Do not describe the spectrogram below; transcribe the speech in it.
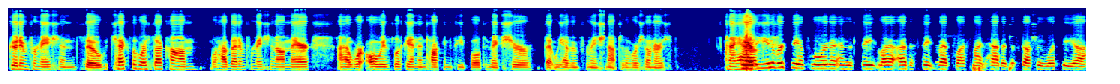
good information. So check thehorse.com. We'll have that information on there. Uh, we're always looking and talking to people to make sure that we have information out to the horse owners. And I have, yeah, the University of Florida and the state uh, the state vets last night had a discussion with the uh,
